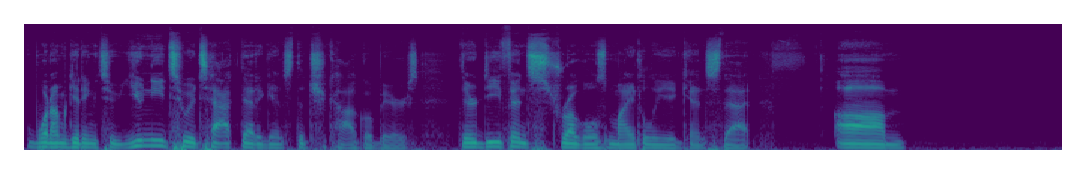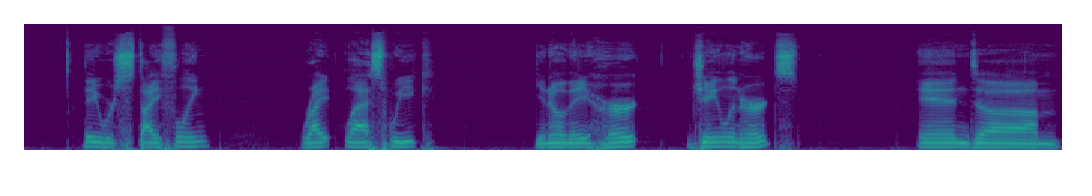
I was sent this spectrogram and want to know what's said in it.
what I'm getting to. You need to attack that against the Chicago Bears. Their defense struggles mightily against that. Um, they were stifling right last week. You know, they hurt Jalen Hurts, and um,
